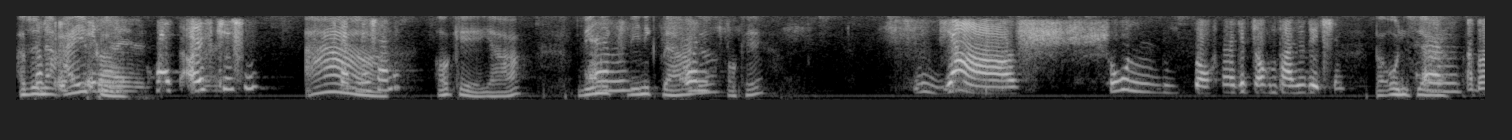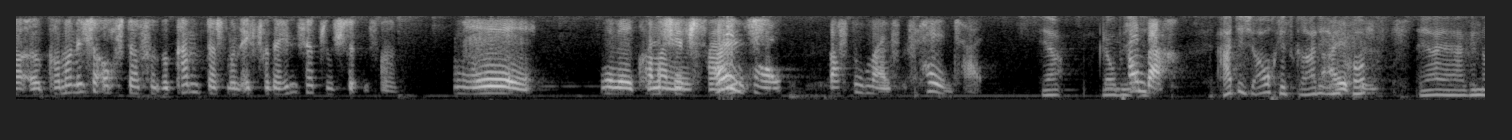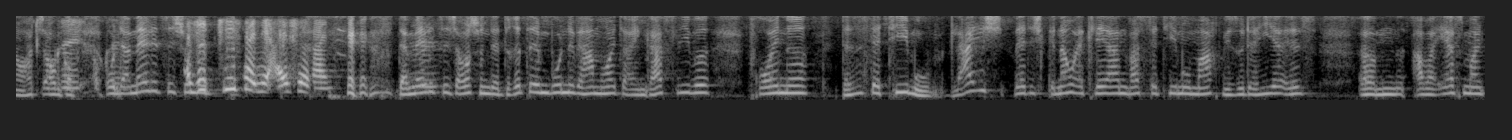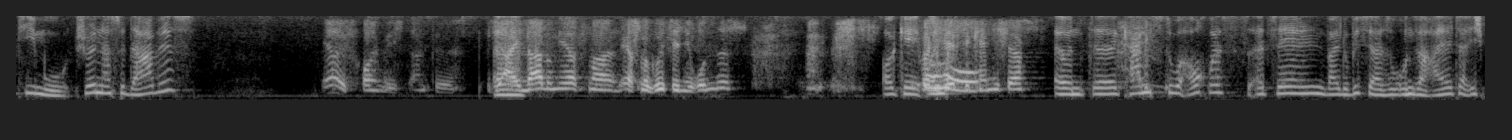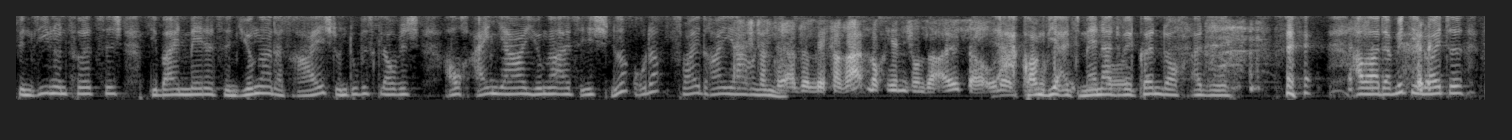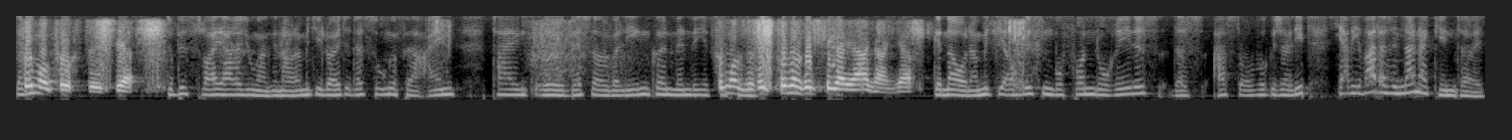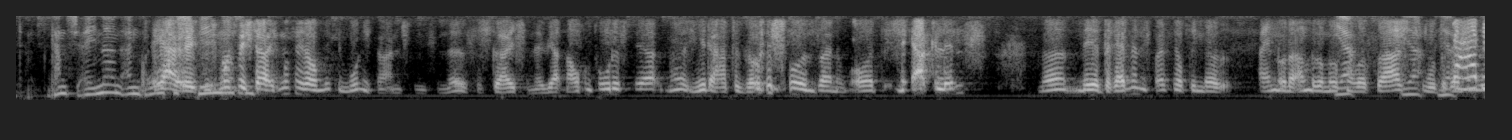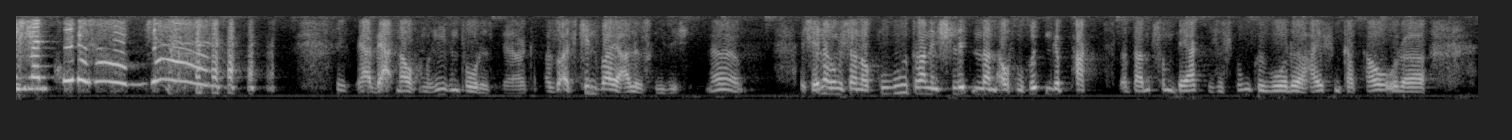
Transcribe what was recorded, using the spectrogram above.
Also in Das der ist Eifel. in Heißt Euskirchen, Ah, okay, ja. Wenig, Ähm, wenig Berge, und- okay. Ja, schon, doch, da gibt es auch ein paar Hügelchen. Bei uns ja. Ähm, Aber äh, Kommern ist ja auch dafür bekannt, dass man extra dahin fährt zum Schlitten fahren. nee, nee, nee, Kommern nicht. falsch? Hellental. Was du meinst, ist Hellental. ja, glaube ich. Heimbach. Hatte ich auch jetzt gerade im Eifel. Kopf. Ja, ja, genau, hatte ich auch im Okay, Kopf. Und da meldet sich schon Also der, tiefer in die Eifel rein. da meldet sich auch schon der dritte im Bunde. Wir haben heute einen Gast, liebe Freunde. Das ist der Timo. Gleich werde ich genau erklären, was der Timo macht, wieso der hier ist. Ähm, aber erstmal Timo, schön, dass du da bist. Ja, ich freue mich, danke. Für die Äh. Einladung erstmal. Erstmal Grüße in die Runde. Okay, Die und, Hälfte kenne ich ja. Und äh, kannst du auch was erzählen, weil du bist ja so unser Alter, ich bin 47, die beiden Mädels sind jünger, das reicht und du bist, glaube ich, auch ein Jahr jünger als ich, ne? oder? Zwei, drei Jahre dachte, jünger. also wir verraten doch hier nicht unser Alter, oder? Ja, komm, wir als Männer, wir können doch, also, aber damit die Leute, damit, 45, ja. du bist zwei Jahre jünger, genau, damit die Leute das so ungefähr einteilen, äh, besser überlegen können, wenn wir jetzt davon- 75, 75er Jahrgang, ja. Genau, damit die auch wissen, wovon du redest. Das hast du auch wirklich erlebt. Ja, wie war das in deiner Kindheit? Kannst du dich erinnern an große Ja, ich, ich, muss Schneemassen? mich da, ich muss mich da auch ein bisschen Monika anschließen. Ne? Das ist das Gleiche. Ne? Wir hatten auch einen Todesberg. Ne? Jeder hatte, glaube ich, so in seinem Ort eine Erkelenz. Ne? Nähe Brennen. Ich weiß nicht, ob den da ein oder andere noch Ja, mal was sagt. ja, wo ja. Da habe ich meinen Bruder ja. Ja, wir hatten auch einen riesen Todesberg. Also als Kind war ja alles riesig. Ne? Ich erinnere mich dann noch gut dran, den Schlitten dann auf den Rücken gepackt, dann zum Berg, bis es dunkel wurde, heißen Kakao oder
